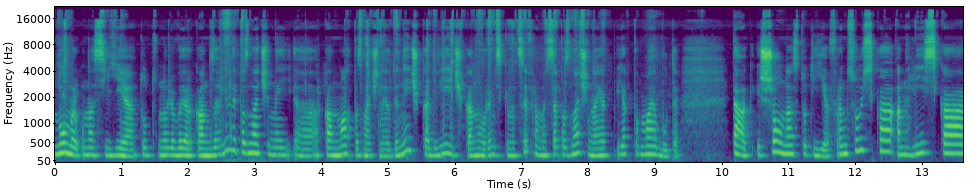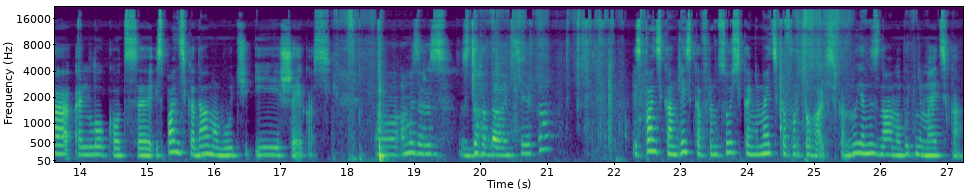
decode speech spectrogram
Номер у нас є. Тут нульовий аркан взагалі не позначений. е, Аркан маг позначений одиничка, двієчка, ну, римськими цифрами, все позначено, як, як має бути. Так, і що у нас тут є? Французька, англійська, ель-локо це іспанська, да, мабуть, і ще якась. Е, А ми зараз здогадаємося, яка. Іспанська, англійська, французька, німецька, португальська. Ну, я не знаю, мабуть, німецька.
